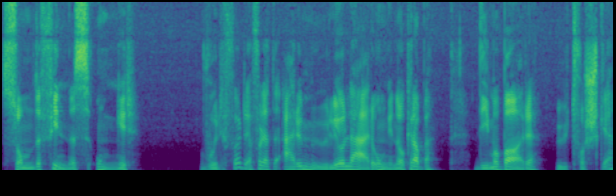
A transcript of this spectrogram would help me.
som det finnes unger. Hvorfor? Det er fordi det er umulig å lære ungene å krabbe. De må bare utforske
